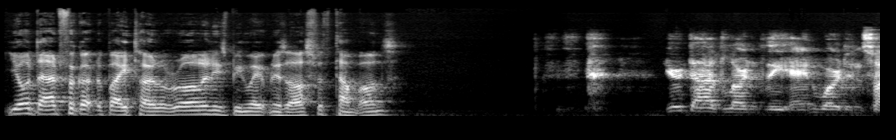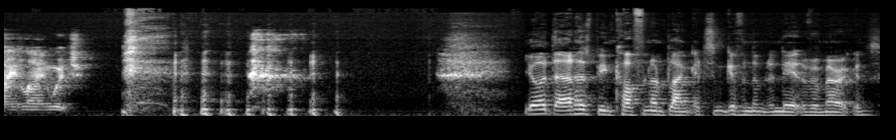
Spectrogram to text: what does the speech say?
your dad forgot to buy toilet roll and he's been wiping his ass with tampons. Your dad learned the N word in sign language. Your dad has been coughing on blankets and giving them to Native Americans.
